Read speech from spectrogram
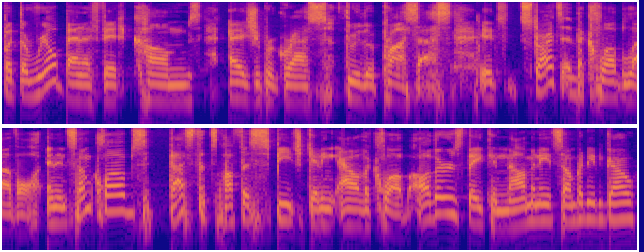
But the real benefit comes as you progress through the process. It starts at the club level, and in some clubs, that's the toughest speech getting out of the club. Others, they can nominate somebody to go,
